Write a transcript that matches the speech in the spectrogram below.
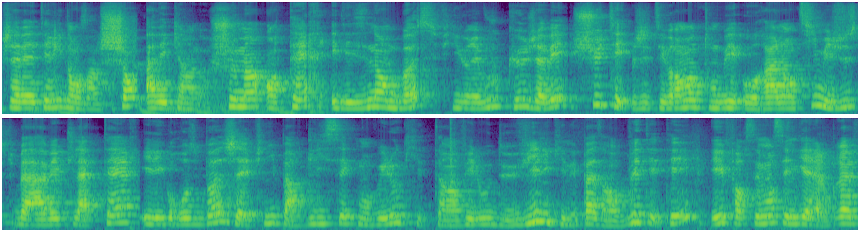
J'avais atterri dans un champ avec un chemin en terre et des énormes bosses. Figurez-vous que j'avais chuté. J'étais vraiment tombée au ralenti, mais juste bah, avec la terre et les grosses bosses, j'avais fini par glisser avec mon vélo qui était un vélo de ville, qui n'est pas un VTT. Et forcément, c'est une galère. Bref,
